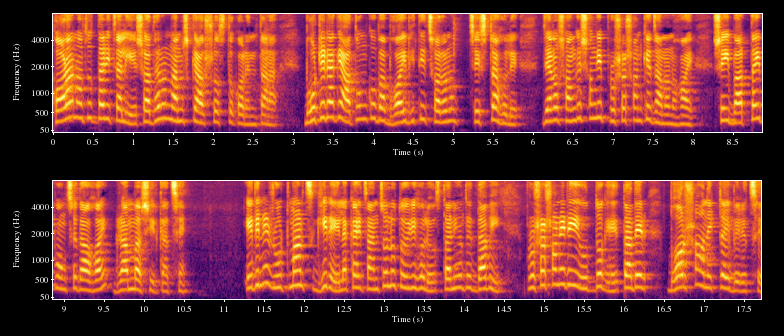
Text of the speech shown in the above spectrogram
কড়া নজরদারি চালিয়ে সাধারণ মানুষকে আশ্বস্ত করেন তারা। ভোটের আগে আতঙ্ক বা ভয়ভীতি ছড়ানোর চেষ্টা হলে যেন সঙ্গে সঙ্গে প্রশাসনকে জানানো হয়। সেই বার্তাই পৌঁছে দেওয়া হয় গ্রামবাসীর কাছে। এদিনের রুট মার্চ ঘিরে এলাকায় চাঞ্চল্য তৈরি হলেও স্থানীয়দের দাবি, প্রশাসনের এই উদ্যোগে তাদের ভরসা অনেকটাই বেড়েছে।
